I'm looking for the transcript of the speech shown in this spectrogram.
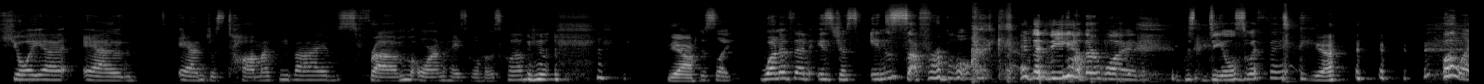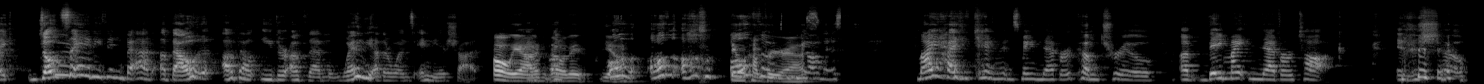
Kyoya and and just Tamaki vibes from Ouran High School Host Club. yeah. Just like one of them is just insufferable, and then the other one just deals with it. Yeah. But like, don't say anything bad about about either of them when the other one's in your shot. Oh yeah. No, they yeah. All, all, all, They will although, come for your to be ass. honest, my headcanons may never come true. Um, they might never talk in the show.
